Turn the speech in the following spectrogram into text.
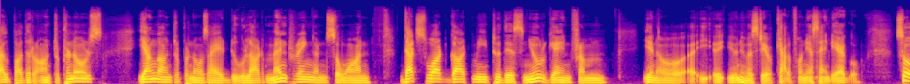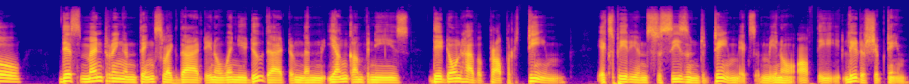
help other entrepreneurs young entrepreneurs. I do a lot of mentoring and so on. That's what got me to this Neurgain from you know uh, university of california san diego. So this mentoring and things like that you know when you do that and then young companies they don't have a proper team experienced, seasoned team, um, you know, of the leadership team.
